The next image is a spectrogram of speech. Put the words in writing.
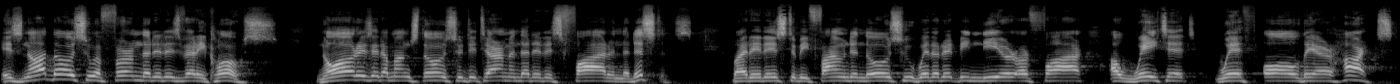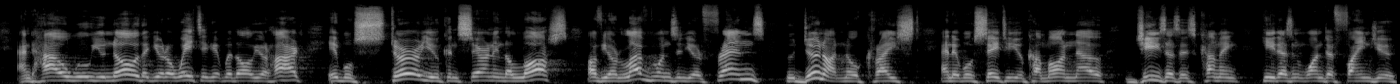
is not those who affirm that it is very close nor is it amongst those who determine that it is far in the distance, but it is to be found in those who, whether it be near or far, await it with all their hearts. And how will you know that you're awaiting it with all your heart? It will stir you concerning the loss of your loved ones and your friends who do not know Christ. And it will say to you, come on now, Jesus is coming. He doesn't want to find you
